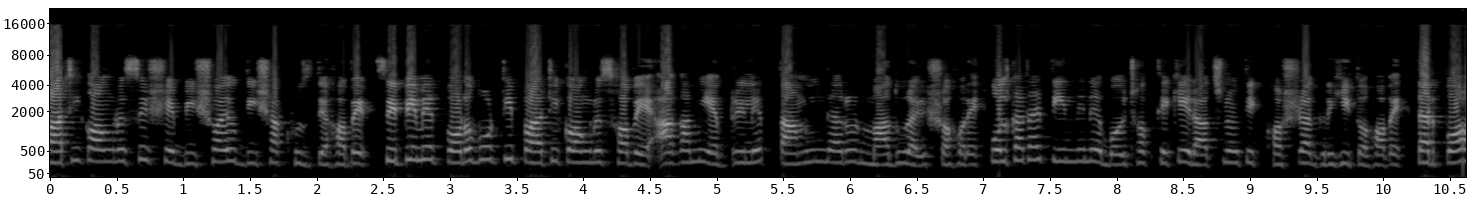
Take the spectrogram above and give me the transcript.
পার্টি কংগ্রেসের সে বিষয়েও দিশা খুঁজতে হবে। সিপিএম এর পরবর্তী পার্টি কংগ্রেস হবে আগামী এপ্রিলে তামিলনাড়ুর মাদুরাই শহরে। কলকাতায় তিন দিনের বৈঠক থেকে রাজনৈতিক খসড়া গৃহীত হবে। তারপর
